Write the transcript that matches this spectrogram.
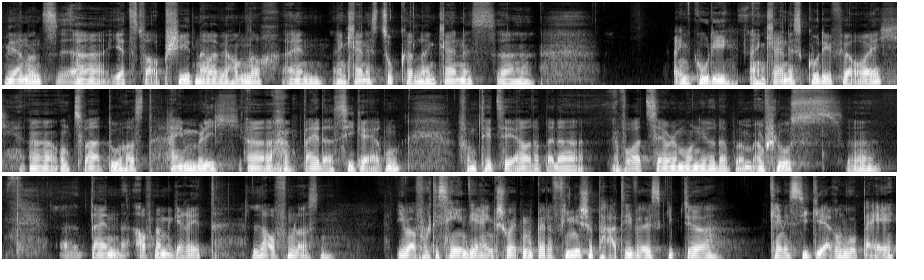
werden uns äh, jetzt verabschieden, aber wir haben noch ein, ein kleines Zuckerl, ein kleines äh, ein Goodie. Ein kleines Goodie für euch. Äh, und zwar, du hast heimlich äh, bei der Siegerehrung vom TCR oder bei der Award Ceremony oder beim, am Schluss äh, dein Aufnahmegerät laufen lassen. Ich habe einfach das Handy eingeschalten bei der Finisher Party, weil es gibt ja keine Siegerehrung, wobei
